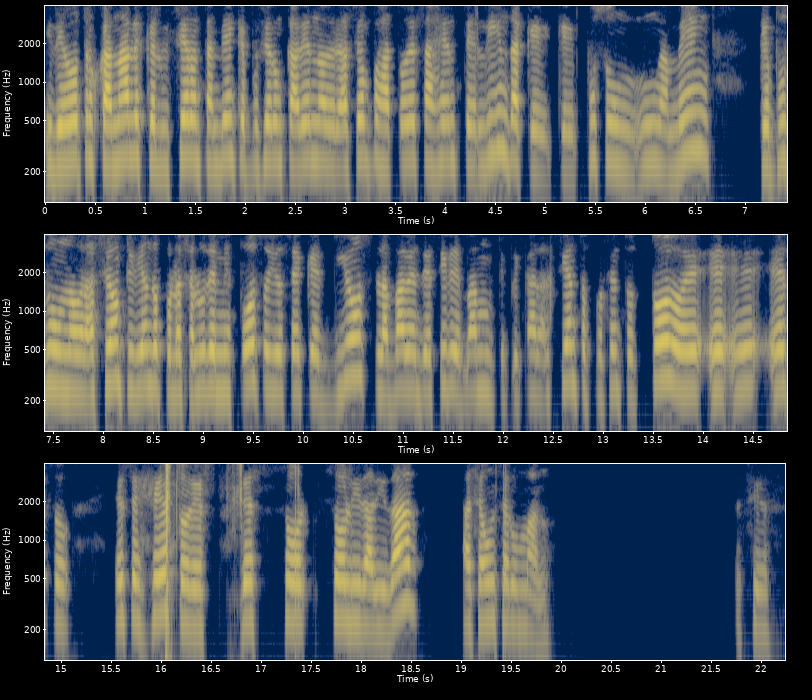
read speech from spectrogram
y de otros canales que lo hicieron también, que pusieron cadena de oración, pues a toda esa gente linda que, que puso un, un amén. Que puso una oración pidiendo por la salud de mi esposo. Yo sé que Dios la va a bendecir y va a multiplicar al ciento por ciento todo e, e, e, eso, ese gesto de, de solidaridad hacia un ser humano. Así es.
